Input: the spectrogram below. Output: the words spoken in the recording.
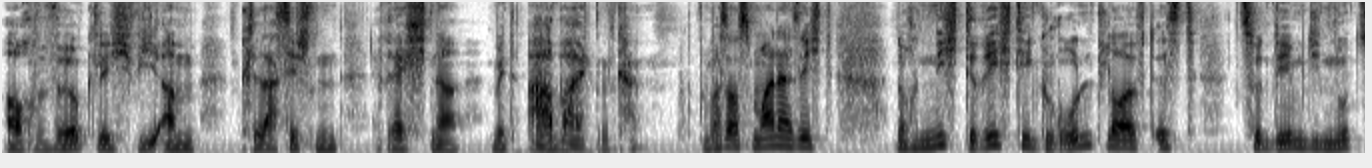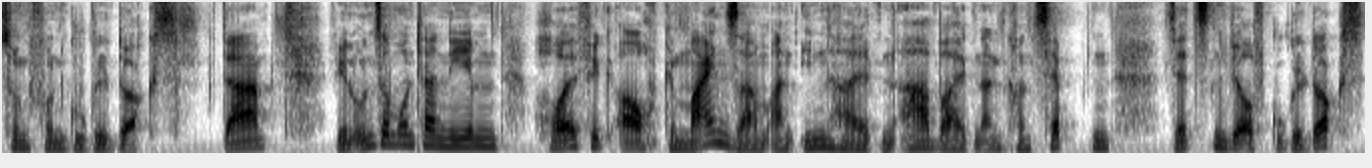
auch wirklich wie am klassischen Rechner mitarbeiten kann. Was aus meiner Sicht noch nicht richtig rund läuft, ist zudem die Nutzung von Google Docs. Da wir in unserem Unternehmen häufig auch gemeinsam an Inhalten arbeiten, an Konzepten, setzen wir auf Google Docs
